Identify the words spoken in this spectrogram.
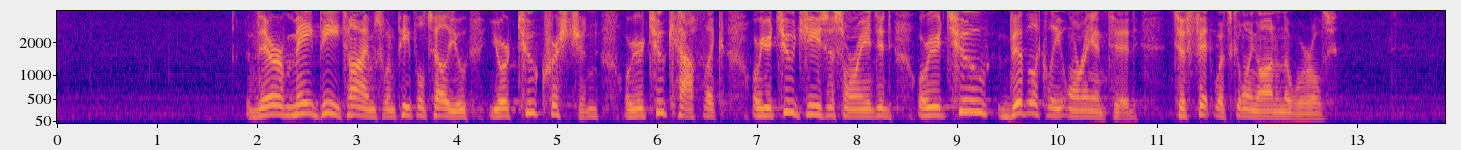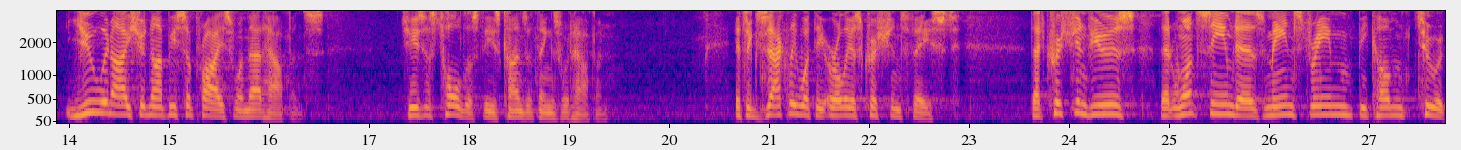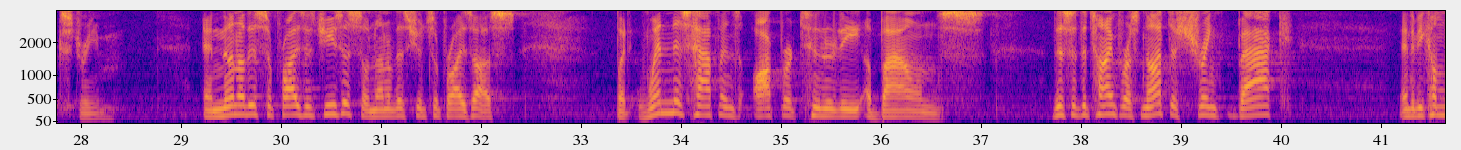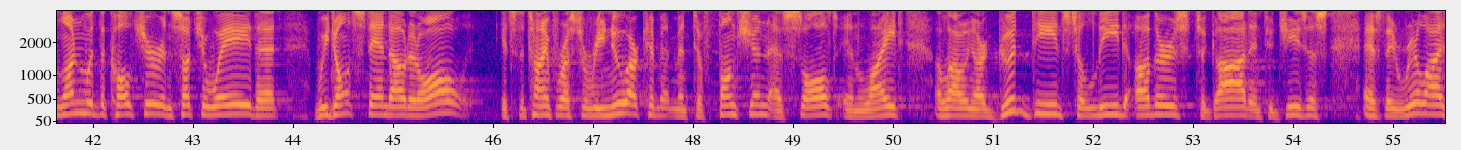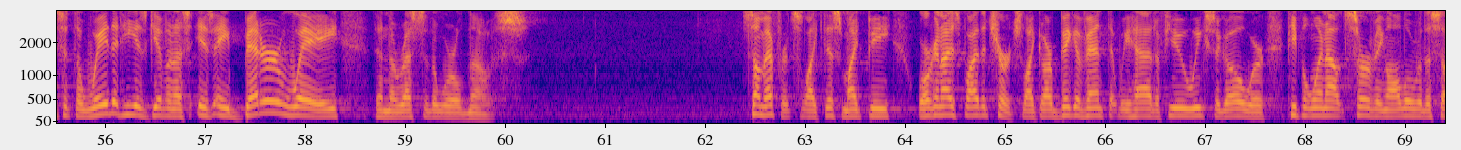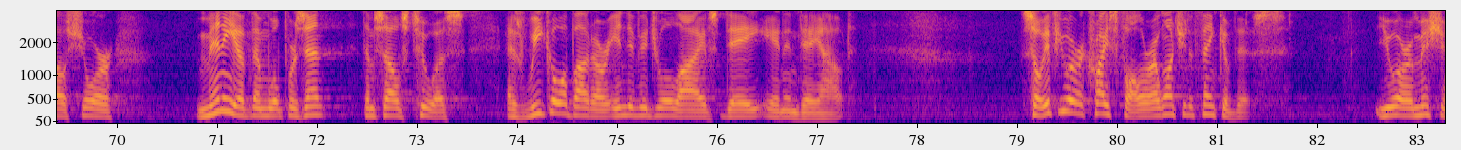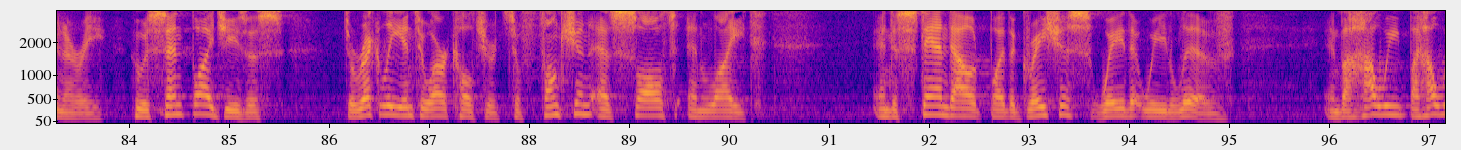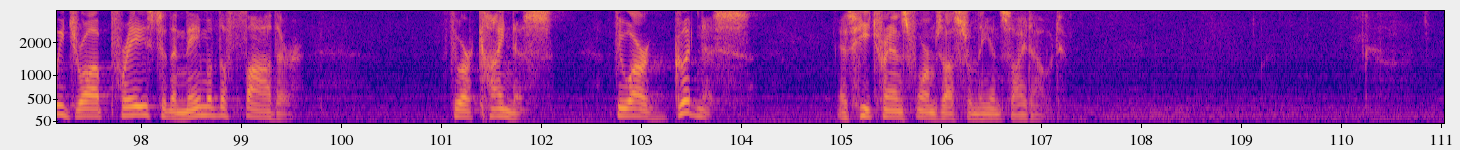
There may be times when people tell you you're too Christian, or you're too Catholic, or you're too Jesus oriented, or you're too biblically oriented to fit what's going on in the world. You and I should not be surprised when that happens. Jesus told us these kinds of things would happen. It's exactly what the earliest Christians faced. That Christian views that once seemed as mainstream become too extreme. And none of this surprises Jesus, so none of this should surprise us. But when this happens, opportunity abounds. This is the time for us not to shrink back and to become one with the culture in such a way that we don't stand out at all. It's the time for us to renew our commitment to function as salt and light, allowing our good deeds to lead others to God and to Jesus as they realize that the way that He has given us is a better way than the rest of the world knows. Some efforts like this might be organized by the church, like our big event that we had a few weeks ago where people went out serving all over the South Shore. Many of them will present themselves to us as we go about our individual lives day in and day out. So, if you are a Christ follower, I want you to think of this. You are a missionary who is sent by Jesus directly into our culture to function as salt and light and to stand out by the gracious way that we live and by how we, by how we draw praise to the name of the Father through our kindness through our goodness as He transforms us from the inside out.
